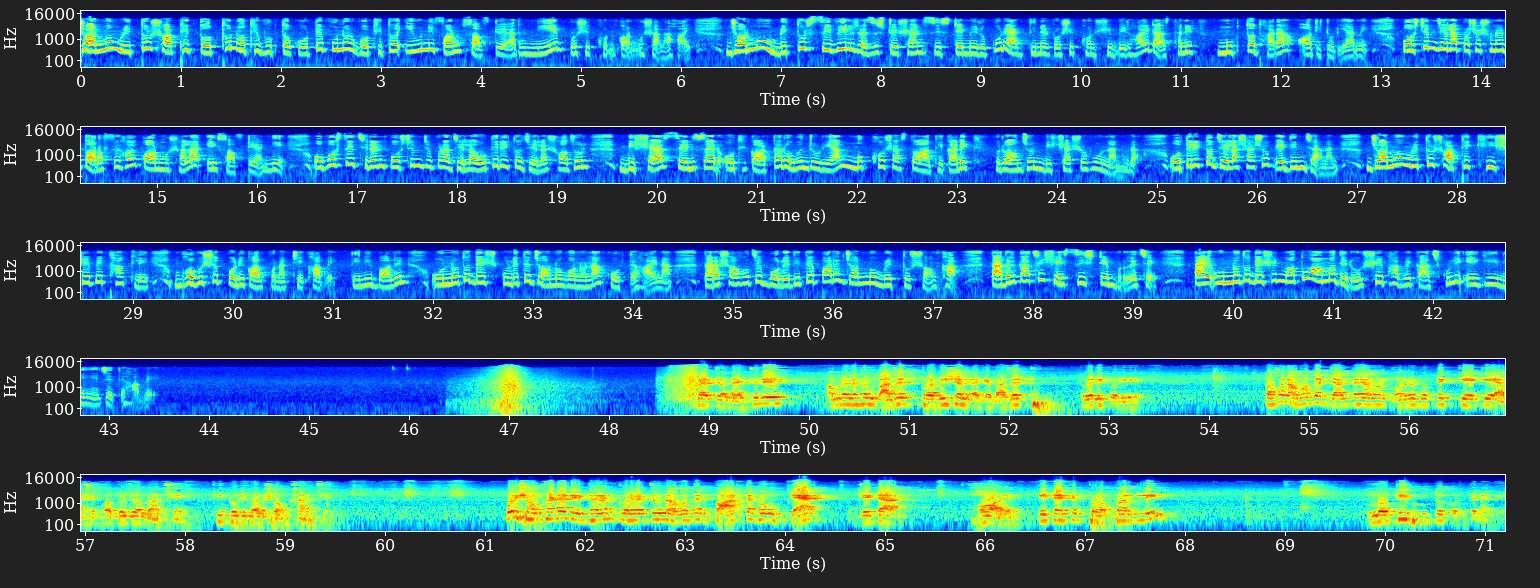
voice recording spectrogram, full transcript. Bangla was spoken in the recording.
জন্ম মৃত্যুর সঠিক তথ্য নথিভুক্ত করতে পুনর্গঠিত ইউনিফর্ম সফটওয়্যার নিয়ে প্রশিক্ষণ কর্মশালা হয়। জন্ম ও মৃত্যুর সিভিল রেজিস্ট্রেশন সিস্টেমের উপর একদিনের প্রশিক্ষণ শিবির হয় রাজধানীর মুক্তধারা অডিটোরিয়ামে। পশ্চিম জেলা প্রশাসনের তরফে হয় কর্মশালা এই সফটওয়্যার নিয়ে। উপস্থিত ছিলেন পশ্চিম ত্রিপুরা জেলা অতিরিক্ত জেলা সজল বিশ্বাস, সেন্সার অধিকর্তা রবীন্দ্র রিয়াং, মুখ্য স্বাস্থ্য আধিকারিক রঞ্জন বিশ্বাস সহ অন্যান্যরা। অতিরিক্ত জেলা শাসক এদিন জানান, জন্ম মৃত্যুর সঠিক হিসেবে থাকলে ভবিষ্যৎ পরিকল্পনা ঠিক হবে। তিনি বলেন, উন্নত দেশগুলিতে জনগণনা করতে হয় না। তারা সহজে বলে দিতে পারে জন্ম মৃত্যুর সংখ্যা। তাদের কাছে সেই সিস্টেম রয়েছে। তাই উন্নত দেশের মতো আমাদেরও সেভাবে কাজগুলি এগিয়ে নিয়ে যেতে হবে। আমরা যখন বাজেট প্রভিশন রাখি বাজেট তৈরি করি, তখন আমাদের জানতে হয় আমার ঘরের মধ্যে কে কে আছে, কতজন আছে, কি পরিমাণ সংখ্যা আছে। ওই সংখ্যাটা নির্ধারণ করার জন্য আমাদের বার্থ এবং ডেথ যেটা হয়, এটাকে প্রপারলি নথিভুক্ত করতে লাগে।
